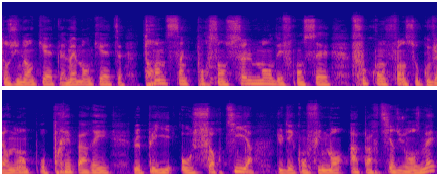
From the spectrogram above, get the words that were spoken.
Dans une enquête, la même enquête, 35% seulement des Français font confiance au gouvernement pour préparer le pays au sortir du déconfinement à partir du 11 mai.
